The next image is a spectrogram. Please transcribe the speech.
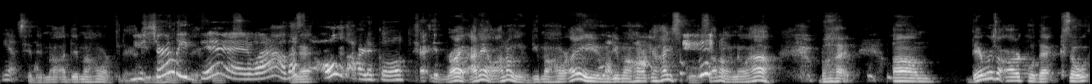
Yep. See, I did my, I did my homework today. You surely did. Wow, that's an old article. Right. I don't. I don't even do my homework. I didn't even do my homework in high school, so I don't know how. But um, there was an article that so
